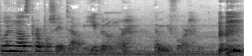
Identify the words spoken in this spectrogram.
blend those purple shades out even more than before. it's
